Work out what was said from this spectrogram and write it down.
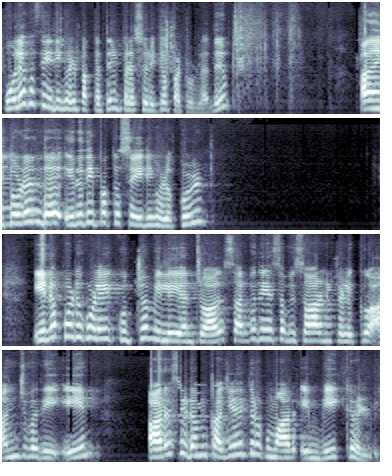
உலக செய்திகள் பக்கத்தில் பிரசுரிக்கப்பட்டுள்ளது. அதனைத் தொடர்ந்து இறுதிப்பக்க செய்திகளுக்குள் இனப்படுகொலை குற்றம் இல்லை என்றால் சர்வதேச விசாரணைகளுக்கு அஞ்சுவது ஏன்? அரசிடம் கஜேந்திரகுமார் எம்பி கேள்வி.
